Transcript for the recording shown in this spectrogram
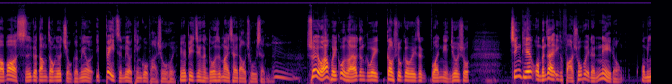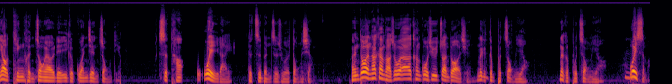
搞不好十个当中有九个没有一辈子没有听过法说会，因为毕竟很多是卖菜刀出身的，嗯，所以我要回过头来要跟各位告诉各位这个观念，就是说。今天我们在一个法说会的内容，我们要听很重要的一个关键重点，是他未来的资本支出的动向。很多人他看法说会啊，看过去赚多少钱，那个都不重要，那个不重要。为什么？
